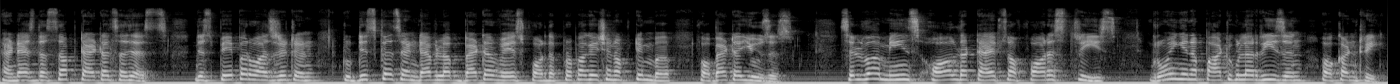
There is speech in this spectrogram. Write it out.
and as the subtitle suggests, this paper was written to discuss and develop better ways for the propagation of timber for better uses. Sylva means all the types of forest trees growing in a particular region or country.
